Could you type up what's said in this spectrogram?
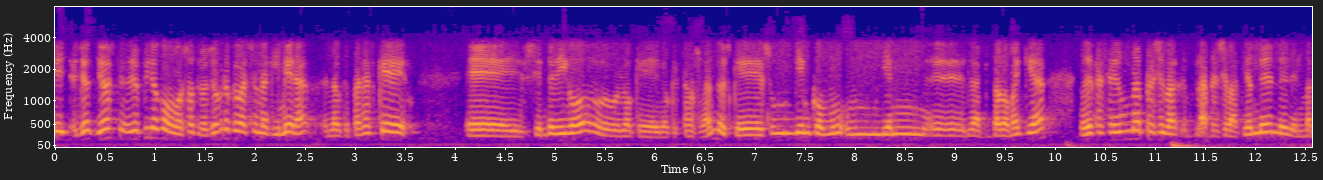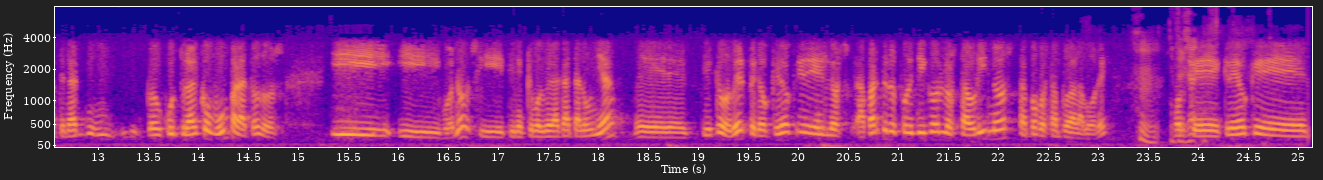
Sí, yo, yo, estoy- yo opino como vosotros. Yo creo que va a ser una quimera. Lo que pasa es que eh, siempre digo lo que lo que estamos hablando es que es un bien común, un bien eh, la tauromaquia no deja de ser una preserva- la preservación del, del material cultural común para todos. Y, y, bueno, si tienen que volver a Cataluña, eh, tienen que volver, pero creo que los, aparte de los políticos, los taurinos tampoco están por la labor, ¿eh? porque creo que,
